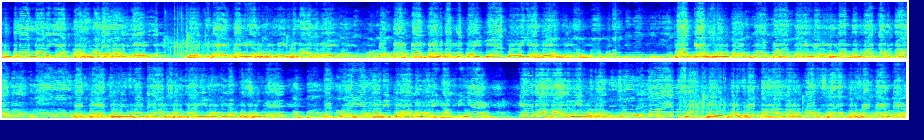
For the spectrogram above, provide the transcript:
ਹੰਬਲਾ ਮਾਰੀਏ ਆਪਾਂ ਸਾਰੇ ਰਲ ਕੇ, ਜੇ ਕਿਤੇ ਇਦਾਂ ਦੀ ਇਨਫੋਰਮੇਸ਼ਨ ਆ ਜਾਵੇ ਕਿ ਬੈਰਕਾ ਪਿੰਡ ਵਿੱਚ ਕੋਈ ਕੀ ਹੈ ਗੋਲੀਆਂ ਵੇਚਦੇ ਕਰਨਾ ਜਾਂ ਕੈਪਸੂਲ ਵੇਚਦਾ ਜਾਂ ਕੋਈ ਹੈਰੋਇਨ ਦਾ ਧੰਦਾ ਕਰਦਾ। ਤੇ ਜੇ ਤੁਸੀਂ ਸਾਡੇ ਅਫਸਰ ਸਾਹਿਬ ਨੂੰ ਕਿਵੇਂ ਦੱਸੋਗੇ ਕੋਈ ਪ੍ਰੋਬਲਮ ਵਾਲੀ ਗੱਲ ਨਹੀਂ ਹੈ ਕਿ ਉਹਦਾ ਹੱਲ ਨਹੀਂ ਹੋਊਗਾ। ਉਹਦਾ 120% ਹੱਲ ਹੋਊਗਾ 100% ਐਂਡ ਆ।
